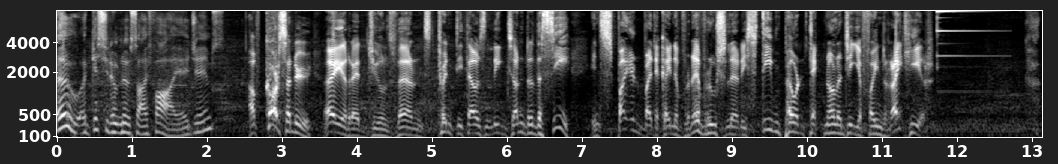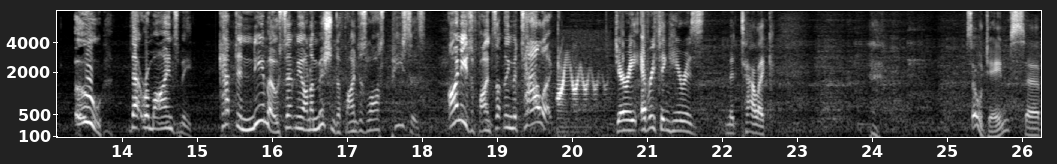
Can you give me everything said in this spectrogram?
oh, I guess you don't know sci fi, eh, James? Of course I do. I read Jules Verne's 20,000 Leagues Under the Sea, inspired by the kind of revolutionary steam powered technology you find right here. Ooh, that reminds me. Captain Nemo sent me on a mission to find his lost pieces. I need to find something metallic. Jerry, everything here is metallic. So, James, uh,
